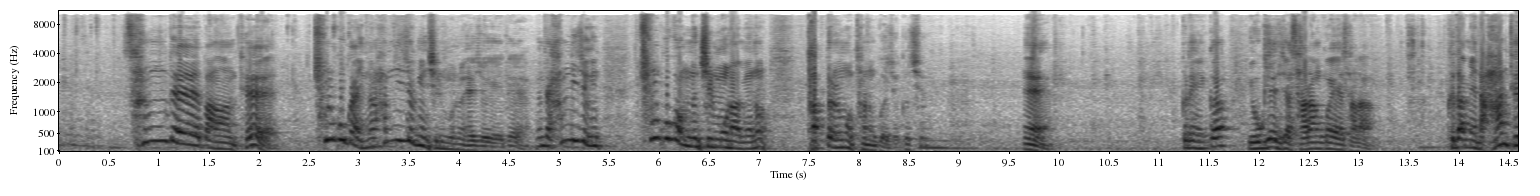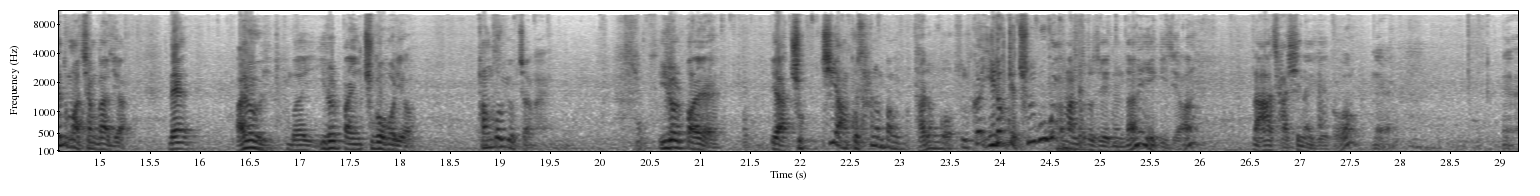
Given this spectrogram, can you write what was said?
상대방한테 출구가 있는 합리적인 질문을 해줘야 돼. 근데 합리적인 출구가 없는 질문하면은 답변을 못하는 거죠. 그렇죠? 예. 그러니까 요게 이제 사람과의 사람. 그 다음에 나한테도 마찬가지야. 내, 아유, 뭐, 이럴 바엔 죽어버려. 방법이 없잖아요. 이럴 바에, 야, 죽지 않고 사는 방법 다른 거 없을까? 이렇게 출구가 만들어져야 된다는 얘기죠. 나 자신에게도. 네. 네.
